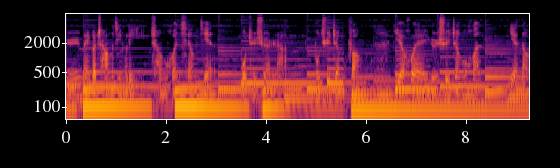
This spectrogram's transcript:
于每个场景里承欢相见，不去渲染，不去征方，也会云水争欢，也能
